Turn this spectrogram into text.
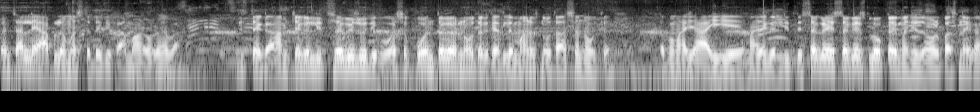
पण चाललंय आपलं मस्तपैकी काम हळूहळू आहे बा. दिसतंय का? आमच्या गल्लीत सगळीच होती भाऊ. असं कोणतं घर नव्हतं का? त्यातलं माणूस नव्हतं असं नव्हतं. तर मग माझी आई आहे माझ्या गल्लीतले सगळे सगळेच लोक आहे म्हणजे जवळपास नाही का?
